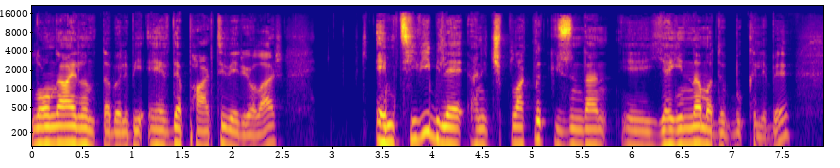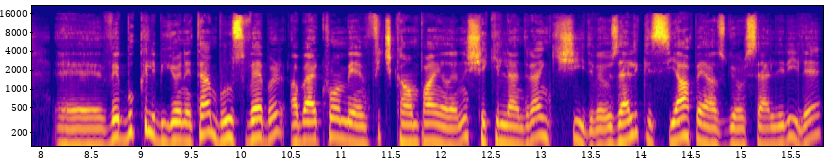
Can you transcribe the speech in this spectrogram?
Long Island'da böyle bir evde parti veriyorlar. MTV bile hani çıplaklık yüzünden e, yayınlamadı bu klibi. E, ve bu klibi yöneten Bruce Weber, Abercrombie Fitch kampanyalarını şekillendiren kişiydi ve özellikle siyah beyaz görselleriyle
